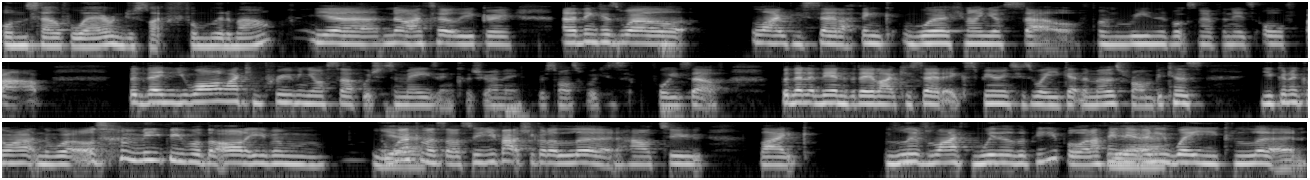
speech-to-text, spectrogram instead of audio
unself-aware and just like fumbling about. Yeah, no, I totally agree. And I think as well, like we said, I think working on yourself and reading the books and everything is all fab. But then you are like improving yourself, which is amazing because you're only responsible for yourself. But then at the end of the day, like you said, experience is where you get the most from because you're going to go out in the world and meet people that aren't even working on themselves. So you've actually got to learn how to like live life with other people. And I think Yeah. the only way you can learn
